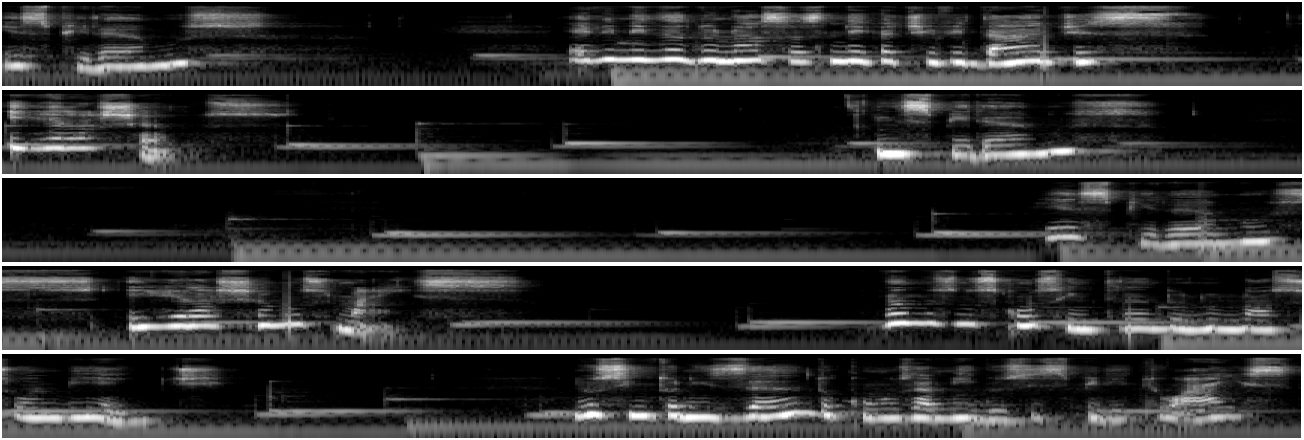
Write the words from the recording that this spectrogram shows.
Expiramos eliminando nossas negatividades e relaxamos. Inspiramos. Expiramos e relaxamos mais. Vamos nos concentrando no nosso ambiente, nos sintonizando com os amigos espirituais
